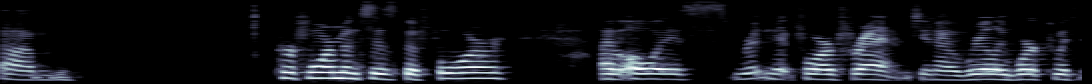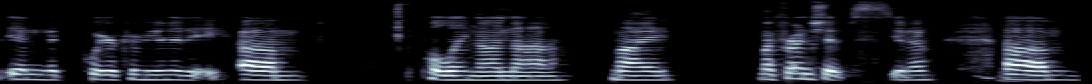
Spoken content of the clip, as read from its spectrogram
um, performances before, I've always written it for a friend. You know, really worked within the queer community, um, pulling on uh, my my friendships. You know. Yeah. Um,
